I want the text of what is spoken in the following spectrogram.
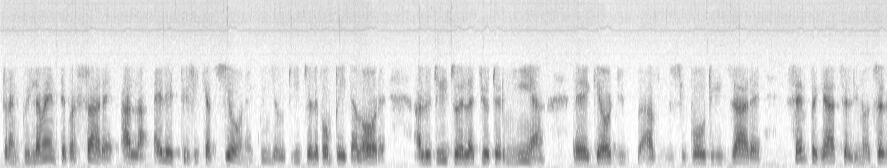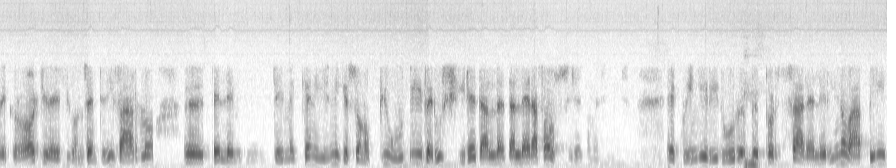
tranquillamente passare alla elettrificazione, quindi all'utilizzo delle pompe di calore, all'utilizzo della geotermia, eh, che oggi si può utilizzare sempre grazie all'innovazione tecnologica che ci consente di farlo, eh, delle- dei meccanismi che sono più utili per uscire dal- dall'era fossile, come si dice, e quindi ridurre, per passare alle rinnovabili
